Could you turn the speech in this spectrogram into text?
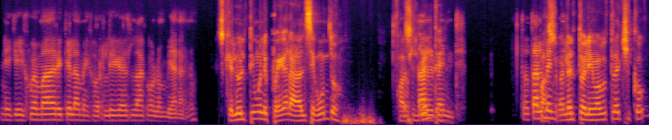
ni que hijo de madre que la mejor liga es la colombiana, ¿no? Es que el último le puede ganar al segundo, fácilmente. Totalmente. Pasó Totalmente. en el Tolima contra el Chico.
